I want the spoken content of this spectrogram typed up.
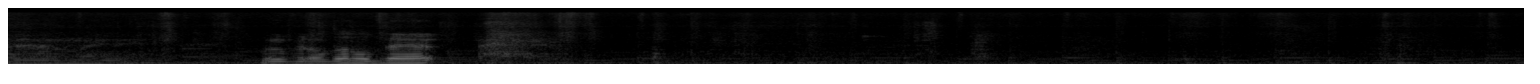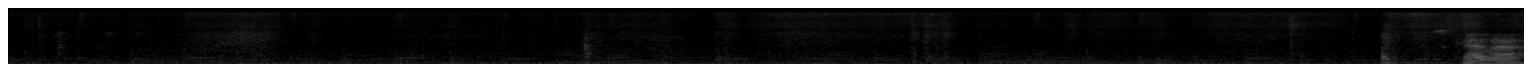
Um, move it a little bit. Kind of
